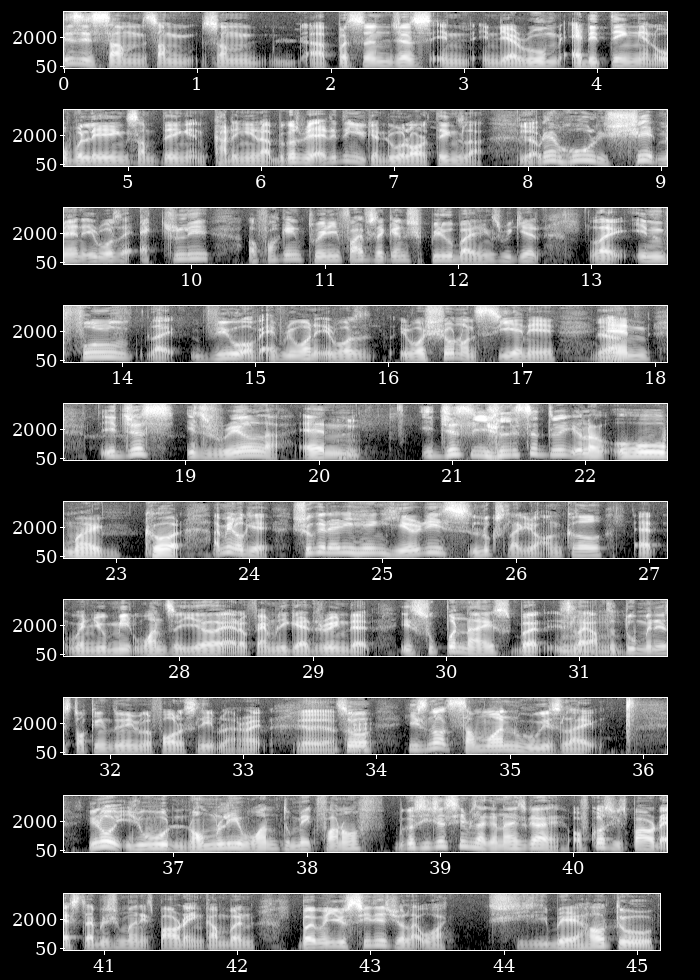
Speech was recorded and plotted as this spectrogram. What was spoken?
this is some some some uh, person just in in their room editing and overlaying something and cutting it up because with editing you can do a lot of things lah. Yep. But then holy shit, man, it was actually a fucking twenty five second spiel by Heng Swee Keat, like in full like view of everyone. It was it was shown on CNA Yeah. and it just it's real lah and. It just you listen to it, you're like, oh my god. I mean, okay, Sugar Daddy Heng, he already looks like your uncle at when you meet once a year at a family gathering. That is super nice, but it's like after Mm. two minutes talking to him, you'll fall asleep, lah, right? Yeah, yeah. so correct. he's not someone who is like, you know, you would normally want to make fun of because he just seems like a nice guy. Of course, he's part of the establishment, he's part of the incumbent. But when you see this, you're like, what, chibe, how to,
